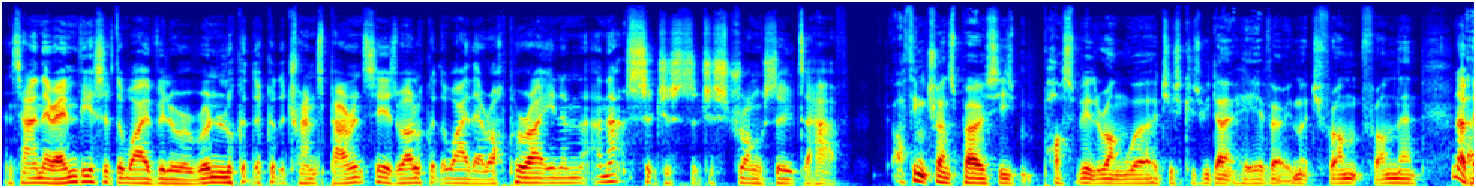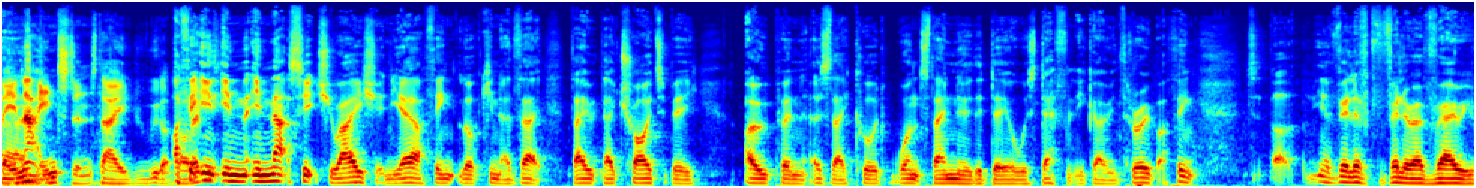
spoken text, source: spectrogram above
and saying they're envious of the way Villa are run. Look at the, look at the transparency as well. Look at the way they're operating, and and that's such a such a strong suit to have. I think transparency is possibly the wrong word, just because we don't hear very much from from them. No, but um, in that um, instance, they we got. I think in, in, in that situation, yeah, I think look, you know, they they they try to be open as they could once they knew the deal was definitely going through. But I think uh, you know, Villa Villa are very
